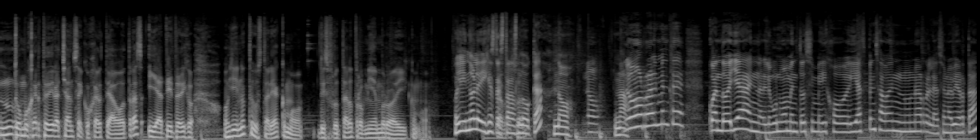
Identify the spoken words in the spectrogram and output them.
Mm. tu mujer te diera chance de cogerte a otras? Y a ti te dijo, oye, ¿y no te gustaría como disfrutar otro miembro ahí como Oye, ¿y no le dijiste, Está estás loca? No. No. No. no. realmente cuando ella en algún momento sí me dijo, ¿y has pensado en una relación abierta?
